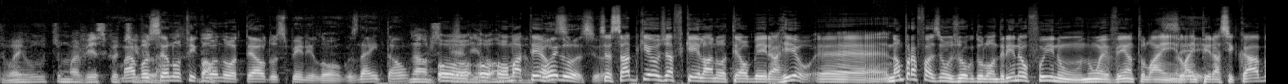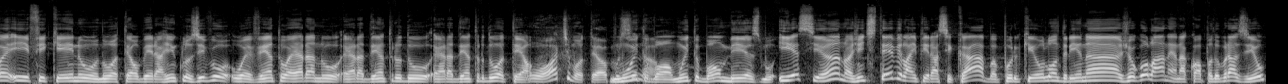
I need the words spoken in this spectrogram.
Foi a última vez que eu Mas tive você lá. não ficou Bom, no hotel dos pernilongos, né? Então. Não, dos Ô, pernilongos, ô, ô. Matheus, Oi, Lúcio. você sabe que eu já fiquei lá no Hotel Beira Rio, é, não para fazer um jogo do Londrina, eu fui num, num evento lá em, Sei. lá em Piracicaba e fiquei no, no Hotel Beira Rio, inclusive o, o evento era, no, era, dentro do, era dentro do hotel. Um ótimo hotel, por Muito sinal. bom, muito bom mesmo. E esse ano a gente esteve lá em Piracicaba porque o Londrina jogou lá, né, na Copa do Brasil.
